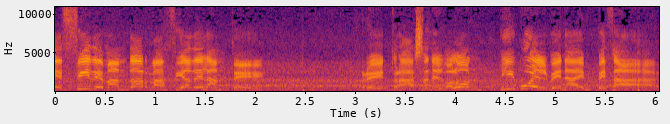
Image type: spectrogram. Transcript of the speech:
Decide mandarla hacia adelante. Retrasan el balón y vuelven a empezar.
